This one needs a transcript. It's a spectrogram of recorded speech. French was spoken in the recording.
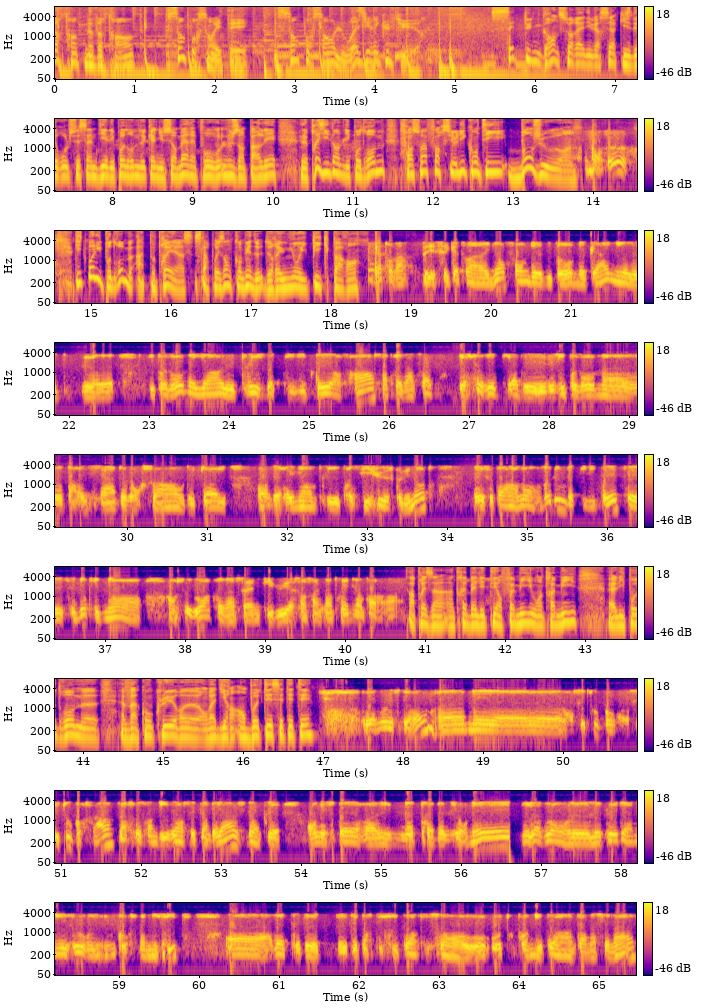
8h30, 9h30, 100% été, 100% loisirs et culture. C'est une grande soirée anniversaire qui se déroule ce samedi à l'hippodrome de Cagnes-sur-Mer et pour nous en parler, le président de l'hippodrome, François Forcioli-Conti. Bonjour. Bonjour. Dites-moi l'hippodrome, à peu près, hein, ça représente combien de, de, réunions hippiques par an? 80. Et ces 80 réunions font de l'hippodrome de Cagnes l'hippodrome ayant le plus d'activités en France après Vincennes. Bien sûr, il y a des, hippodromes euh, parisiens de Longchamp ou de Teuil ont des réunions plus prestigieuses que les nôtres, mais je parle en volume d'activité, c'est nous qui venons en, second après Vincennes, qui lui a 150 réunions par an. Après un, très bel été en famille ou entre amis, euh, l'hippodrome euh, va conclure, euh, on va dire, en beauté cet été? Eh nous l'espérons, mais on fait tout pour on fait tout pour ça. À 70 ans, c'est un bel âge, donc on espère une très belle journée. Nous avons le, dernier jour une, course magnifique avec des participants qui sont au, au tout premier plan international.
